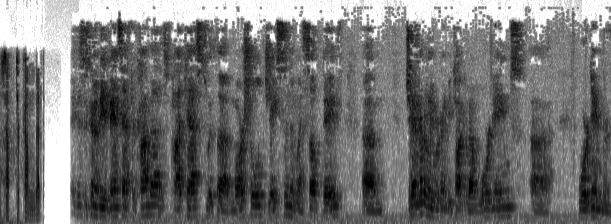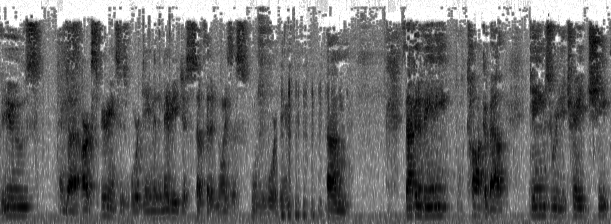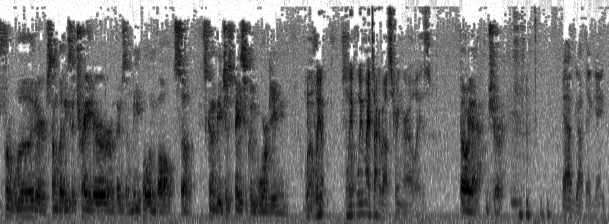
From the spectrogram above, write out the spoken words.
Advance After Combat. Hey, this is going to be Advance After Combat. It's a podcast with uh, Marshall, Jason, and myself, Dave. Um, generally, we're going to be talking about war games, uh, war game reviews, and uh, our experiences war gaming, and maybe just stuff that annoys us when we war game. um, it's not going to be any talk about games where you trade sheep for wood, or somebody's a trader, or there's a meeple involved. So it's going to be just basically wargaming. Well, we, we we might talk about string railways. Oh yeah, I'm sure. Yeah, I've got that game.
